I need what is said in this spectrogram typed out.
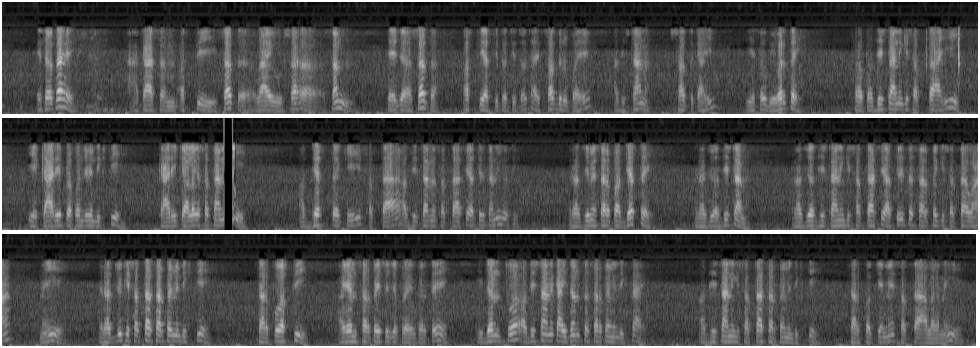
ऐसा होता है? आकाशम अस्थि सत, वायु सह सन, तेज सत अस्थि अस्थि प्रतीत होता है। सदरूप है अधिष्ठान। सत का ही ये सब विवर्त है। सत अधिष्ठान की सत्ता ही ये कार्य प्रपंच में दिखती है। कार्य की अलग सत्ता नहीं अध्यस्त की सत्ता, अधिष्ठान सत्ता से अतिरिक्त नहीं होती। रज्जु में सर्प अध्यस्त है रज्जु अधिष्ठान। रज्जु अधिष्ठान की सत्ता से अतिरिक्त सर्प की सत्ता वहाँ नहीं है। रज्जु की सत्ता सर्प में दिखती है। सर्पो अस्थि अयन सर्प से जो प्रयोग करते हैं। ईदंत्व अधिष्ठान का ईदंत्व सर्प में दिखता है। अधिष्ठान की सत्ता सर्प में दिखती है। सर्प के में सत्ता अलग नहीं है।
